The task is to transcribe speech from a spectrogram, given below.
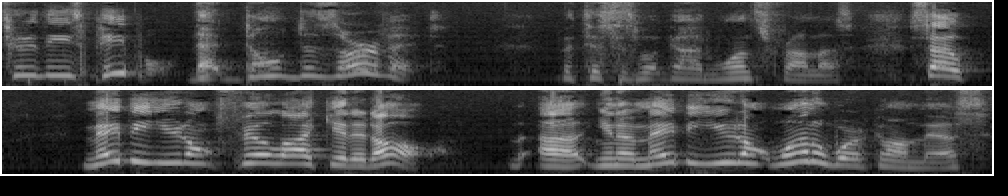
to these people that don't deserve it. But this is what God wants from us. So maybe you don't feel like it at all. Uh, you know, maybe you don't want to work on this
